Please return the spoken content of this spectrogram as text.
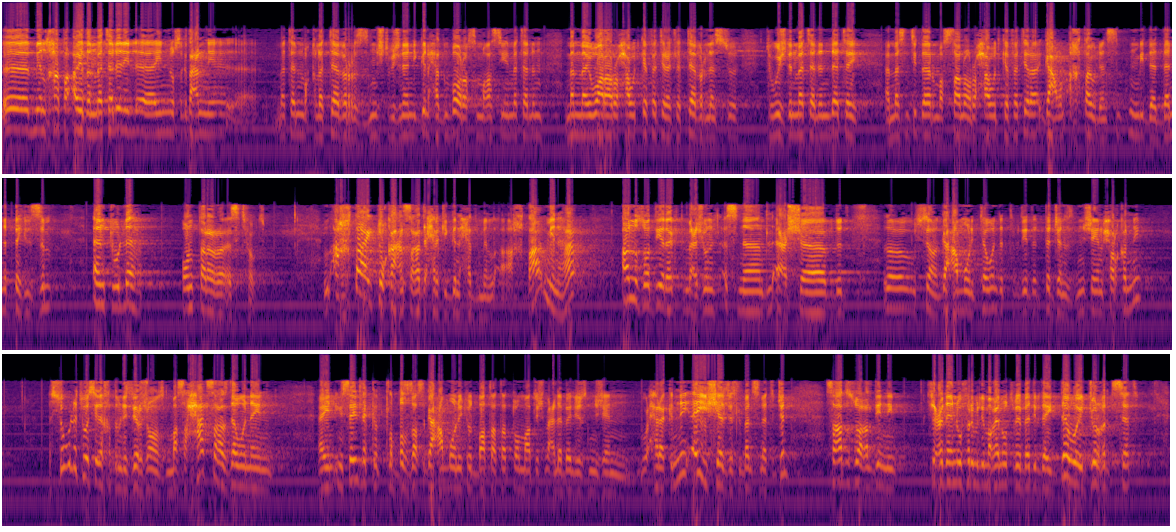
آه، من الخطأ أيضا مثلا إنه سقط عني مثلا مقلة تابر نشت بجناني حد مبورس مغسين مثلا مما يورا روح حاود كفتيرة تابر لنس توجد مثلا لا تي أما سنتي دار مصالون روح حاود كفتيرة قاع الاخطاء ولا ميدا دا نبه الزم أنتو له أنطر ستفوت. الأخطاء توقع عن صغاد حركي حد من الأخطاء منها انزو ديريكت معجون الأسنان الأعشاب كاع عموني التوان تبدي تجنز نشين حرقني سولت وسيلة خدم لي زيرجونز المصحات صغاز داونين اي الانسان لك تلبز كاع مونيتو بطاطا طوماطيش ما على بالي نجين وحركني. أي شازت البان سنه تجن. صغاد زوا غلديني في عدين نوفر ملي ما غينوط بدا بدا يداوي يجور غد السات.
